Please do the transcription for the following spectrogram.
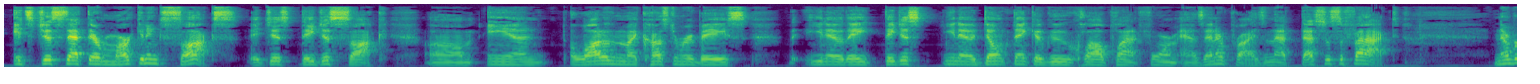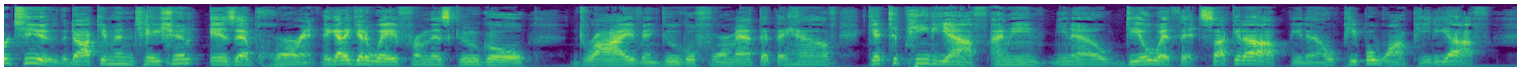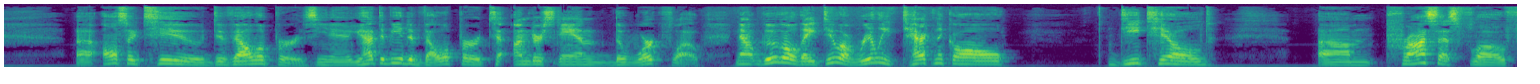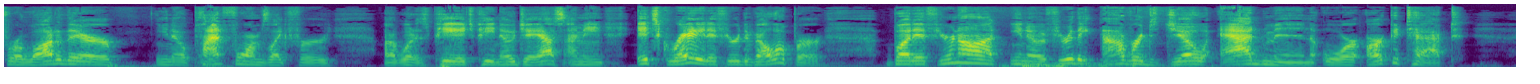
It's just that their marketing sucks. It just, they just suck. Um, and a lot of my customer base, you know they they just you know don't think of Google Cloud Platform as enterprise, and that that's just a fact. Number two, the documentation is abhorrent. They got to get away from this Google Drive and Google format that they have. Get to PDF. I mean, you know, deal with it. Suck it up. You know, people want PDF. Uh, also, too, developers, you know, you have to be a developer to understand the workflow. Now, Google, they do a really technical, detailed um, process flow for a lot of their, you know, platforms like for uh, what is PHP, Node.js. I mean, it's great if you're a developer. But if you're not, you know, if you're the average Joe admin or architect,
